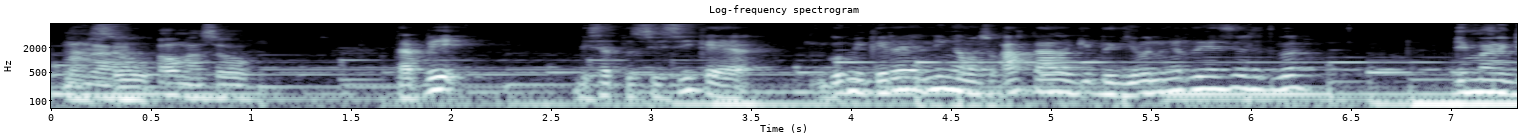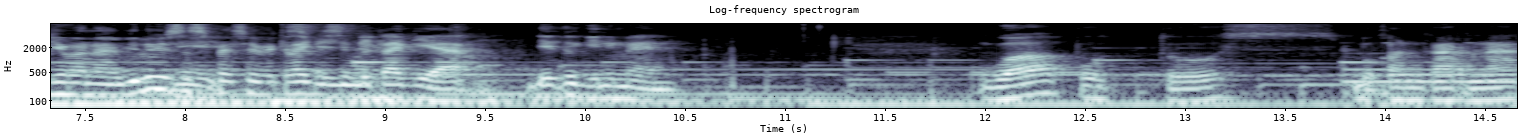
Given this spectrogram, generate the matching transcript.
Enggak. Masuk Oh masuk. tapi di satu sisi kayak gue mikirnya ini nggak masuk akal gitu gimana ngerti gak sih maksud gue Gimana gimana? Lu bisa Nih, spesifik lagi. spesifik gimana? lagi ya dia tuh gini men gue putus bukan karena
